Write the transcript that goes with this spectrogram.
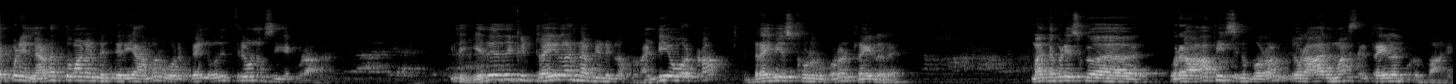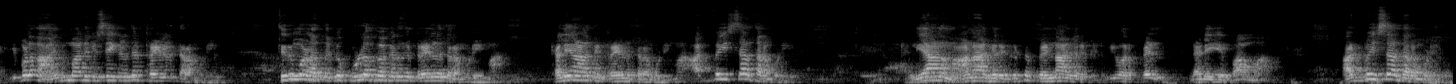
எப்படி நடத்துவான் என்று தெரியாமல் ஒரு பெண் வந்து திருமணம் செய்யக்கூடாது? இல்லை எது எதுக்கு ட்ரெய்லர் அப்படின்னு ஒரு வண்டியை ஓட்டுறோம் டிரைவிங் ஸ்கூலுக்கு போறோம் ட்ரெய்லரு மற்றபடி ஒரு ஆபீஸுக்கு போறோம் ஒரு ஆறு மாசத்துக்கு ட்ரெய்லர் கொடுப்பாங்க. இவ்வளவுதான். இது மாதிரி விஷயங்கள் தான் ட்ரெய்லர் தர முடியும். திருமணத்துக்கு புள்ள பார்க்கறதுக்கு ட்ரெய்லர் தர முடியுமா? கல்யாணத்துக்கு ட்ரெய்லர் தர முடியுமா? அட்வைஸ் தான் தர முடியும். கல்யாணம் ஆணாக இருக்கட்டும் பெண்ணாக இருக்கட்டும் இவர் பெண் நடிகை பாமா. அட்வைஸ் தான் தர முடியும்.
